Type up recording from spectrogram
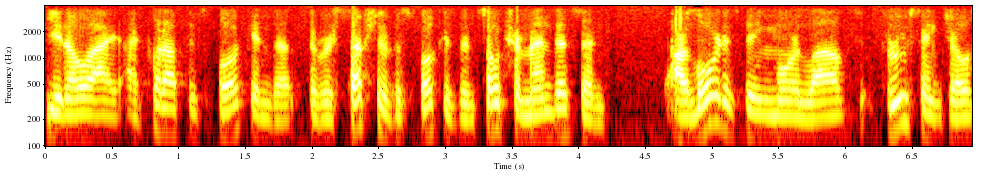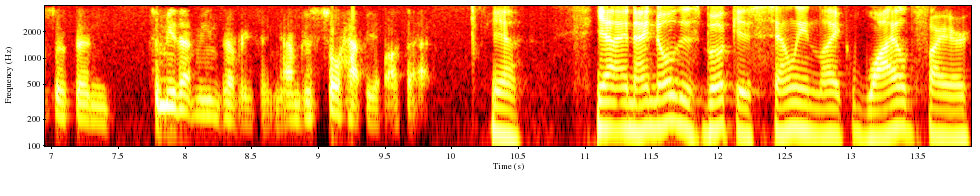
you know I, I put out this book and the the reception of this book has been so tremendous and our Lord is being more loved through Saint Joseph and to me that means everything. I'm just so happy about that. Yeah. Yeah, and I know this book is selling like wildfire.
